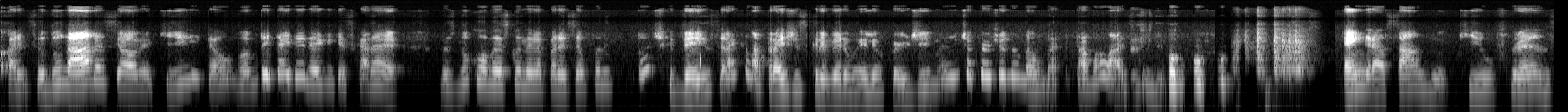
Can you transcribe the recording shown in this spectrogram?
Apareceu do nada esse homem aqui, então vamos tentar entender quem que esse cara é. Mas no começo, quando ele apareceu, eu falei, onde que veio? Será que lá atrás descreveram ele eu perdi? Mas não tinha perdido, não, né? Tava lá escondido. É engraçado que o Franz,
